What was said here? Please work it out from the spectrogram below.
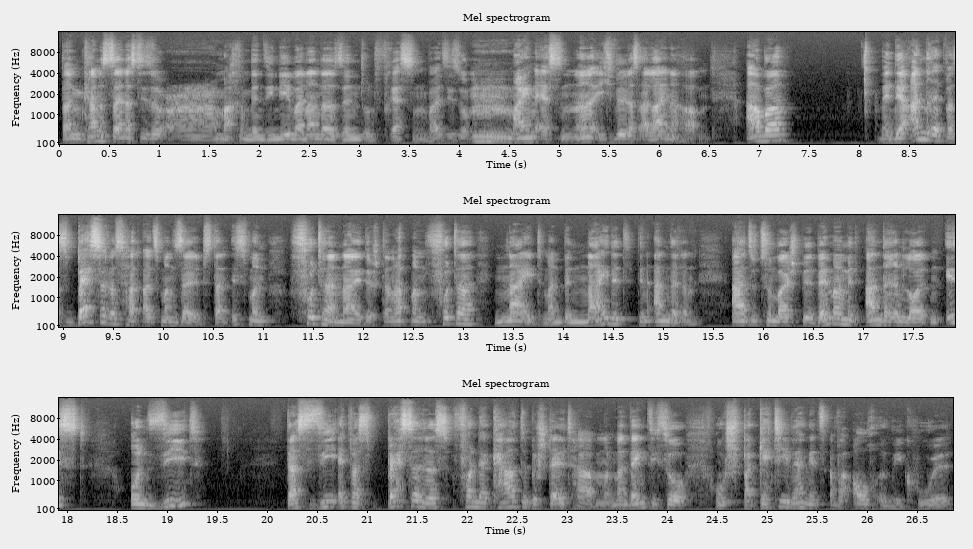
dann kann es sein, dass die so äh, machen, wenn sie nebeneinander sind und fressen, weil sie so, mm, mein Essen, ne? ich will das alleine haben. Aber wenn der andere etwas Besseres hat als man selbst, dann ist man futterneidisch, dann hat man Futterneid, man beneidet den anderen. Also zum Beispiel, wenn man mit anderen Leuten isst und sieht, dass sie etwas Besseres von der Karte bestellt haben und man denkt sich so, oh, Spaghetti wären jetzt aber auch irgendwie cool.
